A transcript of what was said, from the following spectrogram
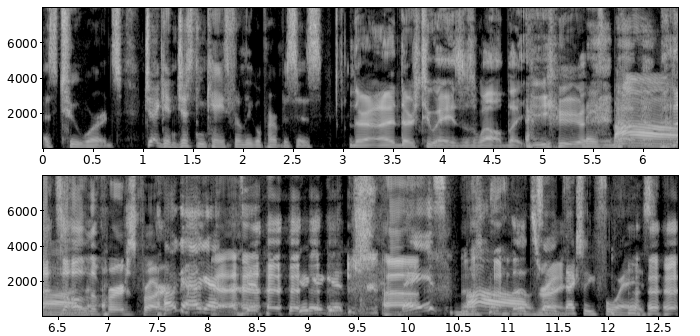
as two words. J- again, just in case for legal purposes. There, uh, there's two A's as well, but you, Baseball. that's all in the first part. Okay, okay, that's good. Good, good, good. Uh, Baseball. that's so right. It's actually four A's. uh,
